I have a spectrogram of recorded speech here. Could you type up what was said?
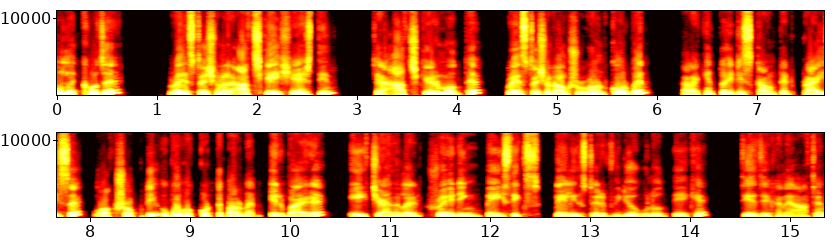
উল্লেখ্য যে রেজিস্ট্রেশনের আজকেই শেষ দিন যারা আজকের মধ্যে রেজিস্ট্রেশনে অংশগ্রহণ করবেন, তারা কিন্তু এই ডিসকাউন্টেড প্রাইসে ওয়ার্কশপটি উপভোগ করতে পারবেন। এর বাইরে এই চ্যানেলের ট্রেডিং বেসিক্স প্লেলিস্টের ভিডিওগুলো দেখে যে যেখানে আছেন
